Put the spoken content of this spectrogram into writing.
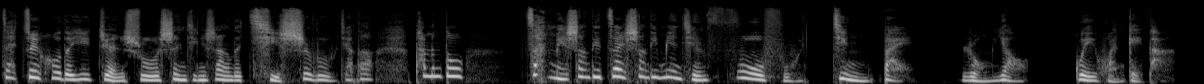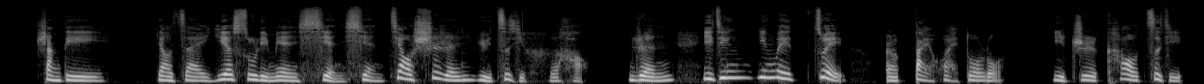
在最后的一卷书圣经上的启示录讲到，他们都赞美上帝，在上帝面前俯伏敬拜，荣耀归还给他。上帝要在耶稣里面显现，叫世人与自己和好。人已经因为罪而败坏堕落，以致靠自己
